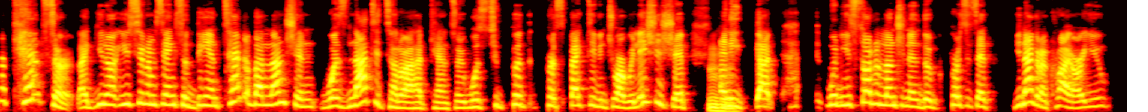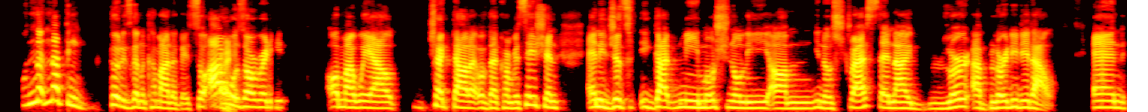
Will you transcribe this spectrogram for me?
have cancer. Like, you know, you see what I'm saying? So the intent of that luncheon was not to tell her I had cancer. It was to put perspective into our relationship. Mm-hmm. And he got, when you started luncheon and the person said, you're not going to cry, are you? Nothing good is going to come out of it. So right. I was already on my way out, checked out of that conversation. And it just, it got me emotionally, um, you know, stressed. And I blur, I blurted it out. And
